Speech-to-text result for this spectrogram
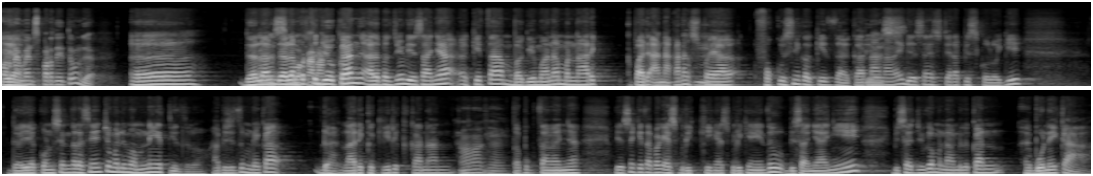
Iya. ornamen seperti itu enggak? Eh dalam Ada dalam pertunjukan, ada pertunjukan biasanya kita bagaimana menarik kepada anak-anak supaya fokusnya ke kita karena Hmm. Yes. anak-anak biasanya secara psikologi daya konsentrasinya cuma lima menit gitu loh. Habis itu mereka udah lari ke kiri ke kanan Oh, Oke. tepuk tangannya. Biasanya kita pakai ice breaking. Ice breaking itu bisa nyanyi, bisa juga menampilkan eh, boneka.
